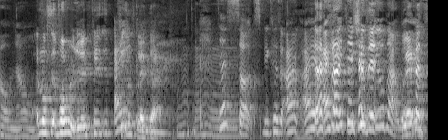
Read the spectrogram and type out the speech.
Oh no. No, so for real, it feels, it I- feels like that. That sucks because I I, That I sucks hate that you it- feel that way. Because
